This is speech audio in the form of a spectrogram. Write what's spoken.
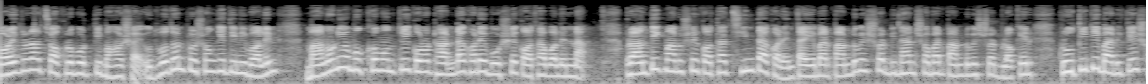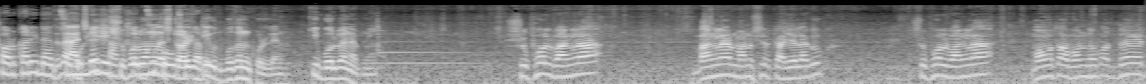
নরেন্দ্রনাথ চক্রবর্তী মহাশয়। উদ্বোধন প্রসঙ্গে তিনি বলেন মাননীয় মুখ্যমন্ত্রী কোনো ঠান্ডা ঘরে বসে কথা বলেন না। প্রান্তিক মানুষের কথা চিন্তা করেন তাই এবার পাণ্ডবেশ্বর বিধানসভার পাণ্ডবেশ্বর ব্লকের প্রতিটি বাড়িতে সরকারি ন্যায্য মূল্যে সুফল বাংলা স্টলটি উদ্বোধন করলেন কি বলবেন আপনি? সুফল বাংলা বাংলার মানুষের কাজে লাগুক। সুফল বাংলা মমতা বন্দ্যোপাধ্যায়ের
